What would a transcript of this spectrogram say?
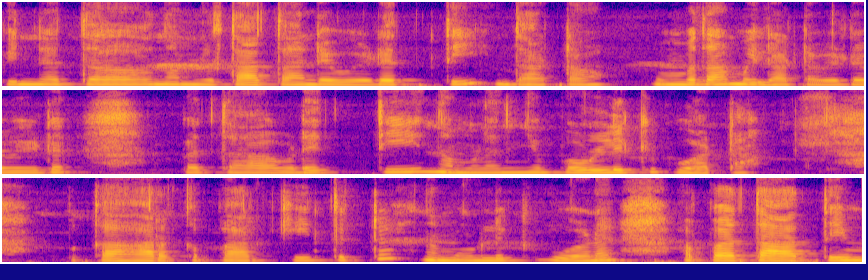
പിന്നെ ഇതാ നമ്മൾ താത്താന്റെ വീടെത്തി. ഇതാട്ടോ. ഒമ്പതാം മൈലാട്ടോ അവരുടെ വീട്. അപ്പോൾ ഇതാ അവിടെ എത്തി. നമ്മൾ ഇനിയിപ്പോൾ ഉള്ളിലേക്ക് പോവാട്ടോ. അപ്പോൾ കാറൊക്കെ പാർക്ക് ചെയ്തിട്ട് നമ്മൾ ഉള്ളിലേക്ക് പോവാണ്. അപ്പോൾ താത്തയും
